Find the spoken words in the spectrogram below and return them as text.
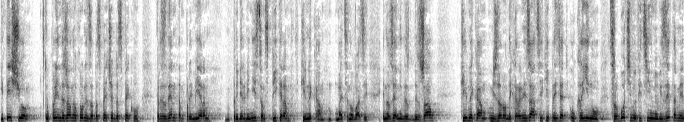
і те, що управління державної охорони забезпечує безпеку президентам, прем'єрам, прем'єр-міністрам, спікерам, керівникам, мається на увазі іноземних держав, керівникам міжнародних організацій, які приїздять в Україну з робочими офіційними візитами.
